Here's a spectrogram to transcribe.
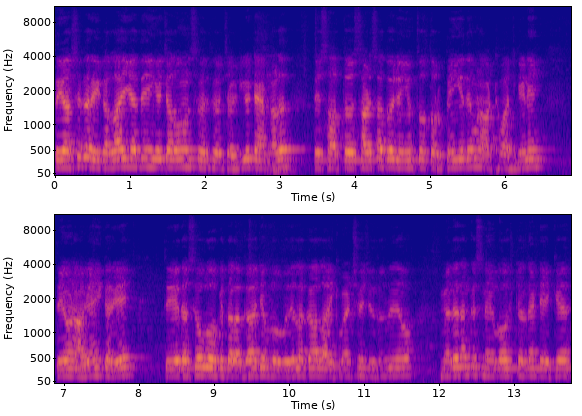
ਤੇ ਅਰਸ਼ ਘਰੇ ਇਕੱਲਾ ਹੀ ਆ ਤੇ ਅਸੀਂ ਕਿਹਾ ਚਲੋ ਹੁਣ ਸਵੇਰ ਸਵੇਰ ਚੱਲ ਜੀਏ ਟਾਈਮ ਨਾਲ ਤੇ 7 7:30 ਵਜੇ ਅਸੀਂ ਉੱਥੋਂ ਤੁਰ ਪਈਏ ਤੇ ਹੁਣ 8 ਵੱਜ ਗਏ ਨੇ ਤੇ ਹੁਣ ਆ ਗਿਆ ਅਸੀਂ ਘਰੇ ਤੇ ਦੱਸੋ ਵਲੋਗ ਕਿੱਦਾਂ ਲੱਗਾ? ਜੇ ਵਲੋਗ ਵਧੀਆ ਲੱਗਾ ਲਾਈਕ ਕਮੈਂਟ ਸ਼ੇਅਰ ਜ਼ਰੂਰ ਦਿਓ ਮਿਲਦੇ ਤਾਂ ਕਿਸ ਨੇ vlog still then take care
